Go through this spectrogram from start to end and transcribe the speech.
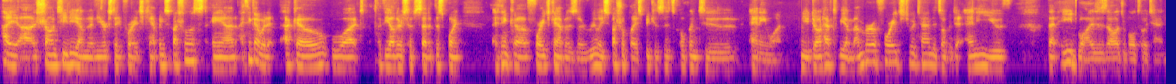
Hi, uh, Shawn Tiede. I'm the New York State 4-H camping specialist, and I think I would echo what the others have said at this point. I think uh, 4-H camp is a really special place because it's open to anyone. You don't have to be a member of 4-H to attend. It's open to any youth that age wise is eligible to attend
